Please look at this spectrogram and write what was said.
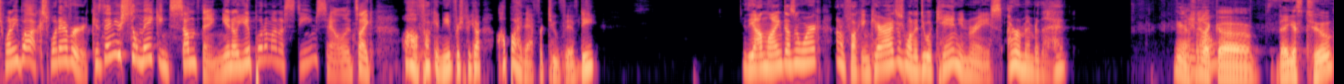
20 bucks whatever because then you're still making something you know you put them on a steam sale and it's like oh fucking need for speed i'll buy that for 250 the online doesn't work i don't fucking care i just want to do a canyon race i remember that Yeah, you so like uh Vegas 2,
